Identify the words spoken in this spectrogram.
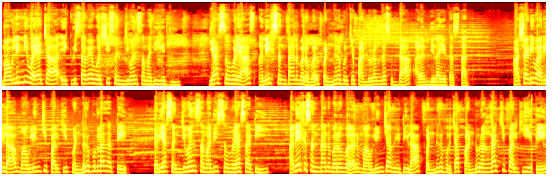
माऊलींनी वयाच्या एकविसाव्या वर्षी संजीवन समाधी घेतली. या सोहळ्यास अनेक संतांबरोबर पंढरपूरचे पांडुरंग सुद्धा आळंदीला येत असतात. आषाढी वारीला माऊलींची पालखी पंढरपूरला जाते. तर या संजीवन समाधी सोहळ्यासाठी अनेक संतांबरोबर माऊलींच्या भेटीला पंढरपूरच्या पांडुरंगाची पालखी येते.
